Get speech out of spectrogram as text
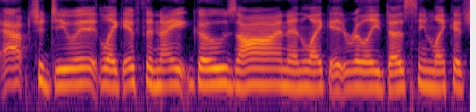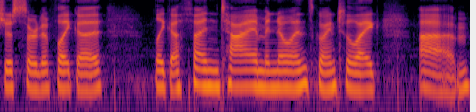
apt to do it like if the night goes on and like it really does seem like it's just sort of like a like a fun time and no one's going to like um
